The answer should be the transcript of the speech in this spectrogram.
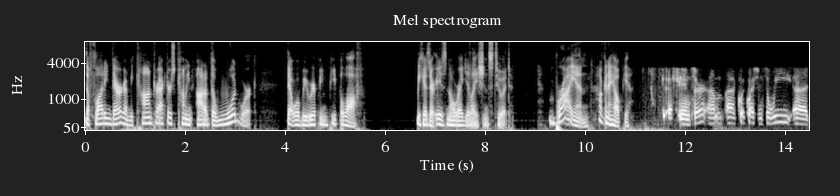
the flooding, there are going to be contractors coming out of the woodwork that will be ripping people off because there is no regulations to it. Brian, how can I help you? Good afternoon, sir. Um, quick question. So we uh,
